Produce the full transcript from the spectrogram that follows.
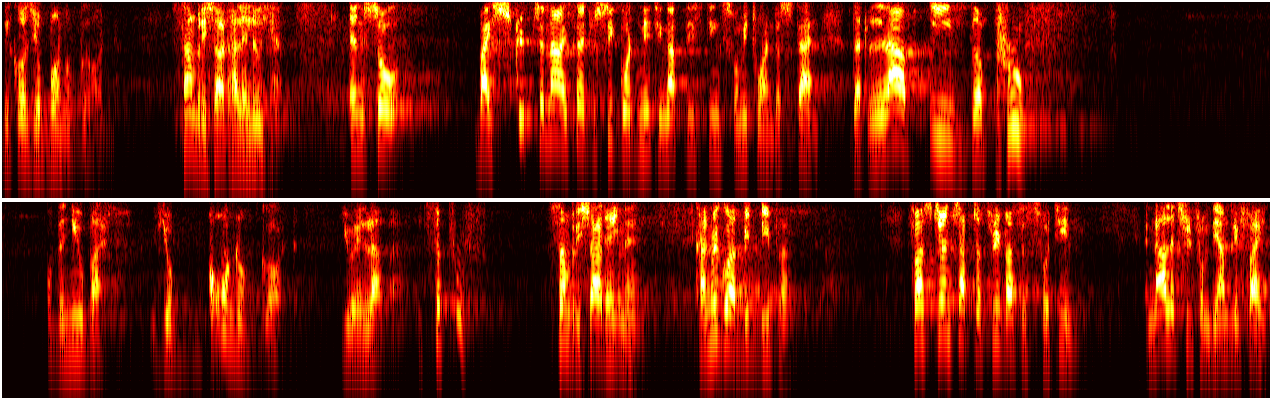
Because you're born of God. Somebody shout hallelujah. And so by scripture now I said to see God knitting up these things for me to understand that love is the proof of the new birth. If you're born of God, you're a lover. It's the proof. Somebody shout amen. Can we go a bit deeper? First John chapter 3 verses 14. And now let's read from the Amplified.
